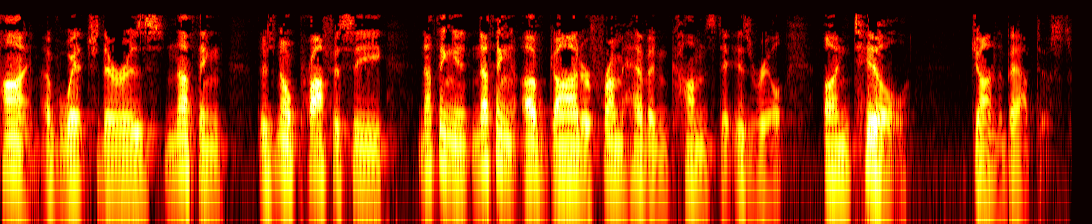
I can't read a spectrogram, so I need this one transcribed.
time of which there is nothing, there's no prophecy, Nothing, nothing of God or from heaven comes to Israel until John the Baptist.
